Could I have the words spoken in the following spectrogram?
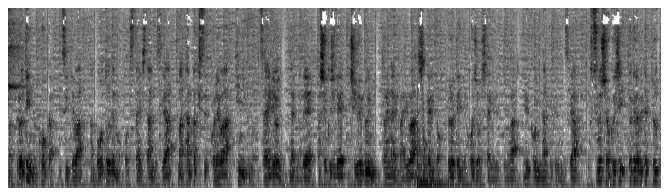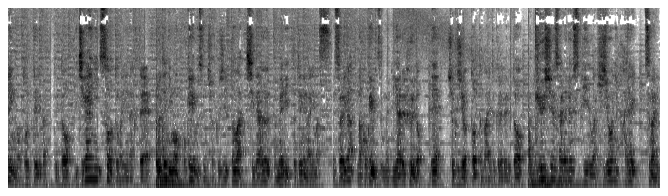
ま、ロテインの効果については、まあ、冒頭でもお伝えしたんですが、まあ、タンパク質、これは筋肉の材料になるので、まあ、食事で十分に取れない場合は、しっかりとプロテインで補助をしてあげるっていうのが有効になってくるんですが、普通の食事と比べてプロテインを取っているかっていうと、一概にそうとは言えなくて、プロテインにも固形物の食事とは違うメリットというのがあります。それが、ま、固形物、ま、リアルフードで食事を取った場合と比べると、ま、吸収されるスピードは非常に速い。つまり、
